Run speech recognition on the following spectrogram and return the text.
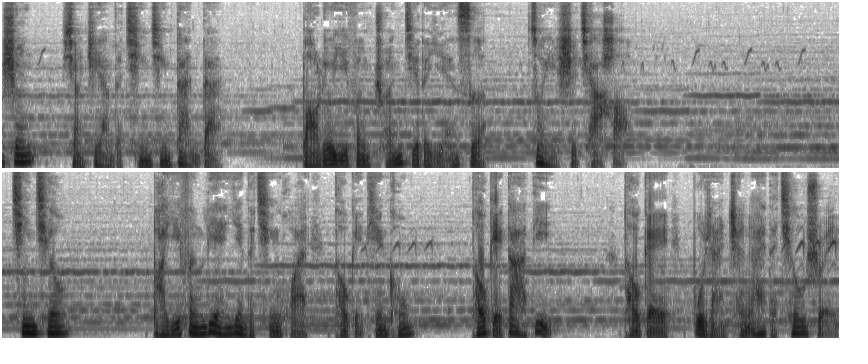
生像这样的清清淡淡，保留一份纯洁的颜色，最是恰好。清秋，把一份潋滟的情怀投给天空，投给大地，投给不染尘埃的秋水。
